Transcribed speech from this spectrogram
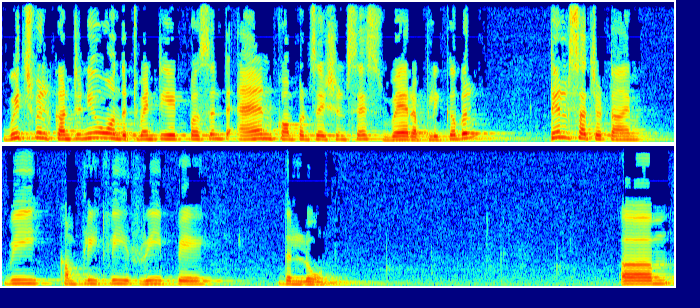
which will continue on the 28% and compensation cess where applicable, till such a time we completely repay the loan. Um,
